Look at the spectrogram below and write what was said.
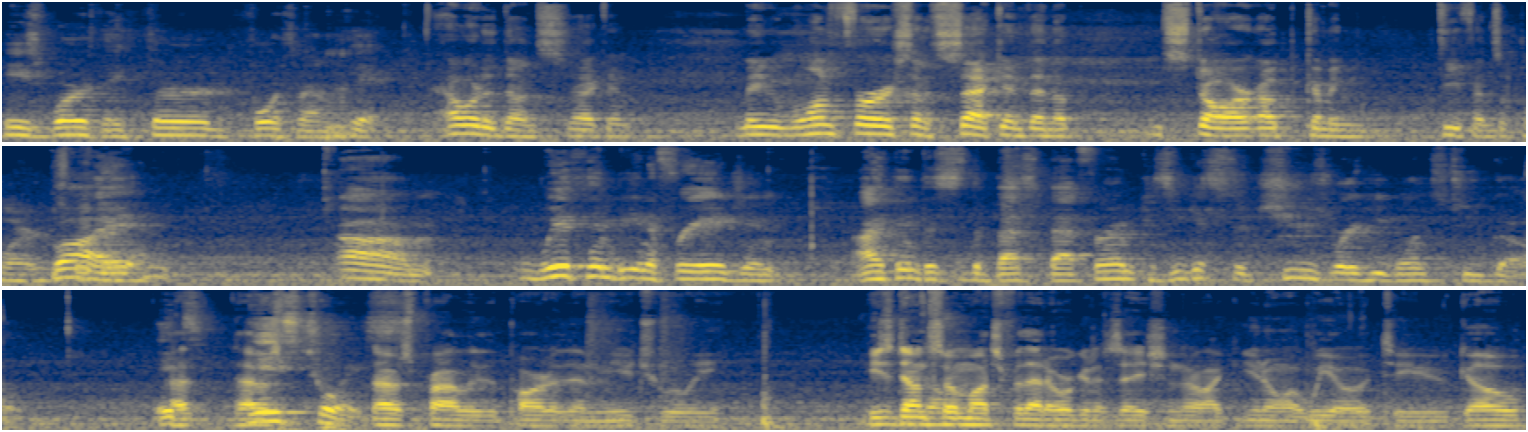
he's worth a third, fourth round pick. I would have done second, maybe one first and a second, then a star upcoming defensive player. But um, with him being a free agent, I think this is the best bet for him because he gets to choose where he wants to go. It's That- that his was, choice. That was probably the part of them mutually. He's done so much for that organization. They're like, you know what, we owe it to you. Go,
